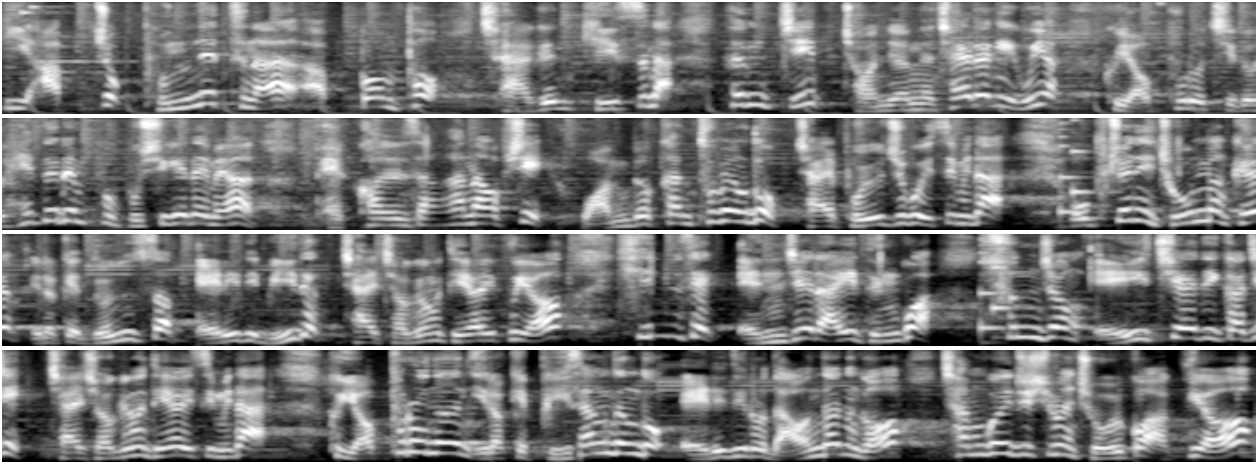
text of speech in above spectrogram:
이 앞쪽 본네트나 앞범퍼, 작은 기스나 흠집 전혀 없는 차량이고요. 그 옆으로 지금 헤드램프 보시게 되면 백화 현상 하나 없이 완벽한 투명도 잘 보여주고 있습니다. 옵션이 좋은 만큼 이렇게 눈썹 LED 미등 잘 적용되어 있고요. 흰색 angel eye 등과 순정 HID까지 잘 적용되어 있습니다. 그 옆으로는 이렇게 비상등도 LED로 나온다는 거 참고해 주시면 좋을 것 같고요.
